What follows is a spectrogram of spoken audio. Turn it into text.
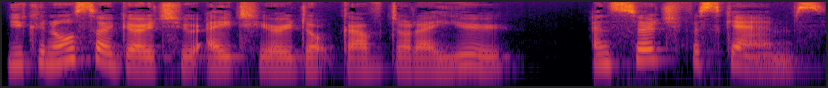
You can also go to ato.gov.au and search for scams.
